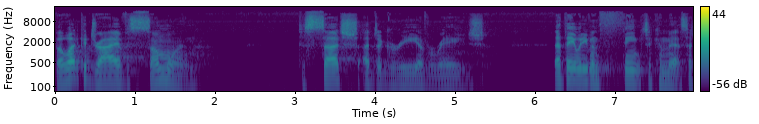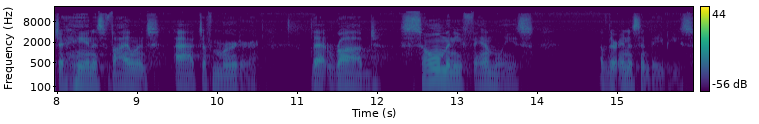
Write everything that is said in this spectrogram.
But what could drive someone to such a degree of rage that they would even think to commit such a heinous, violent act of murder that robbed so many families of their innocent babies?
